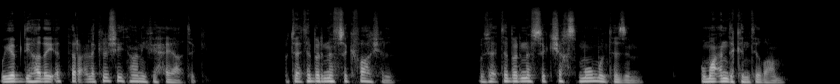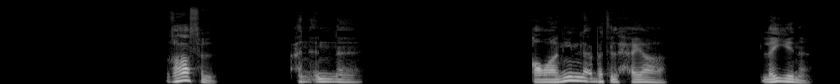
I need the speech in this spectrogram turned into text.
ويبدي هذا يأثر على كل شيء ثاني في حياتك وتعتبر نفسك فاشل وتعتبر نفسك شخص مو ملتزم وما عندك انتظام. غافل عن إن قوانين لعبة الحياة لينة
